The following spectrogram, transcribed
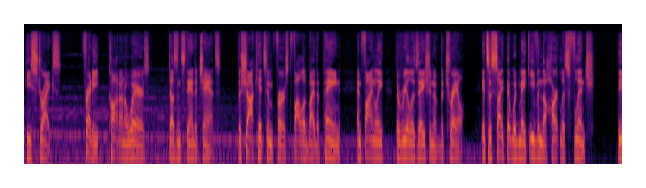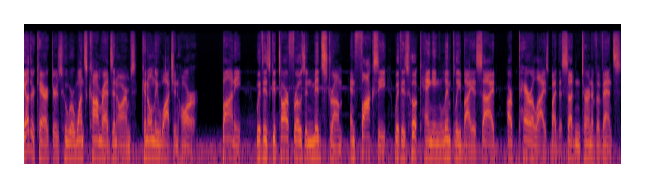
he strikes. Freddy, caught unawares, doesn't stand a chance. The shock hits him first, followed by the pain, and finally, the realization of betrayal. It's a sight that would make even the heartless flinch. The other characters, who were once comrades in arms, can only watch in horror. Bonnie, with his guitar frozen mid-strum, and Foxy, with his hook hanging limply by his side, are paralyzed by the sudden turn of events.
